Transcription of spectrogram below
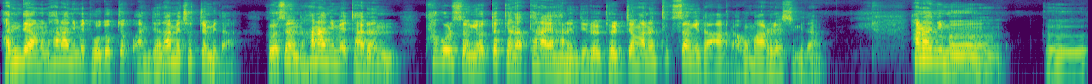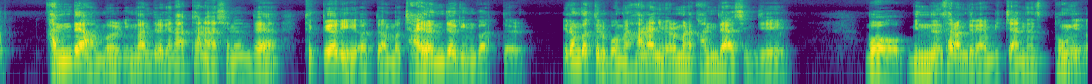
간대함은 하나님의 도덕적 완전함의 초점이다. 그것은 하나님의 다른 탁월성이 어떻게 나타나야 하는지를 결정하는 특성이다 라고 말을 했습니다. 하나님은 그 간대함을 인간들에게 나타나시는데 특별히 어떤 뭐 자연적인 것들 이런 것들을 보면 하나님이 얼마나 간대하신지 뭐 믿는 사람들이나 믿지 않는 동일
